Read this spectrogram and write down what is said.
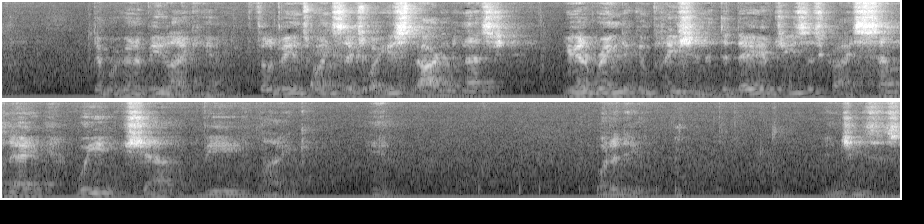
that we're going to be like him. Philippians 1 6, what you started in us, you're going to bring to completion at the day of Jesus Christ. Someday we shall be like him. What a deal. In Jesus'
